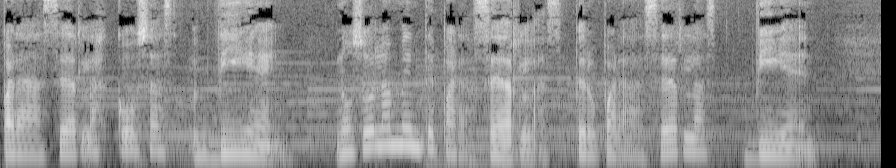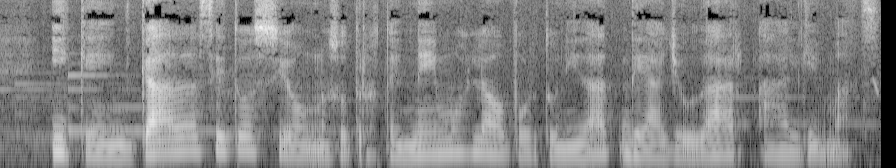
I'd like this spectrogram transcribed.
para hacer las cosas bien, no solamente para hacerlas, pero para hacerlas bien y que en cada situación nosotros tenemos la oportunidad de ayudar a alguien más.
